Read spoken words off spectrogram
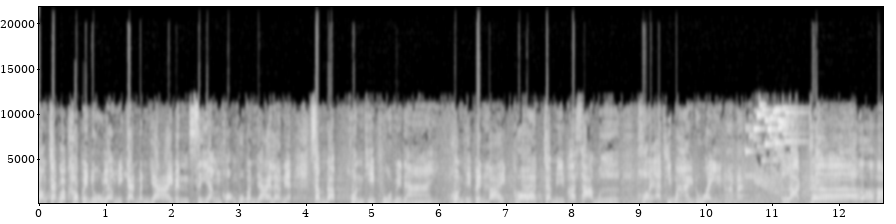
นอกจากเราเข้าไปดูแล้วมีการบรรยายเป็นเสียงของผู้บรรยายแล้วเนี่ยสำหรับคนที่พูดไม่ได้ คนที่เป็นใบ้ก็จะมีภาษามือคอยอธิบายด้วยด้วยไหมรักเธอ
